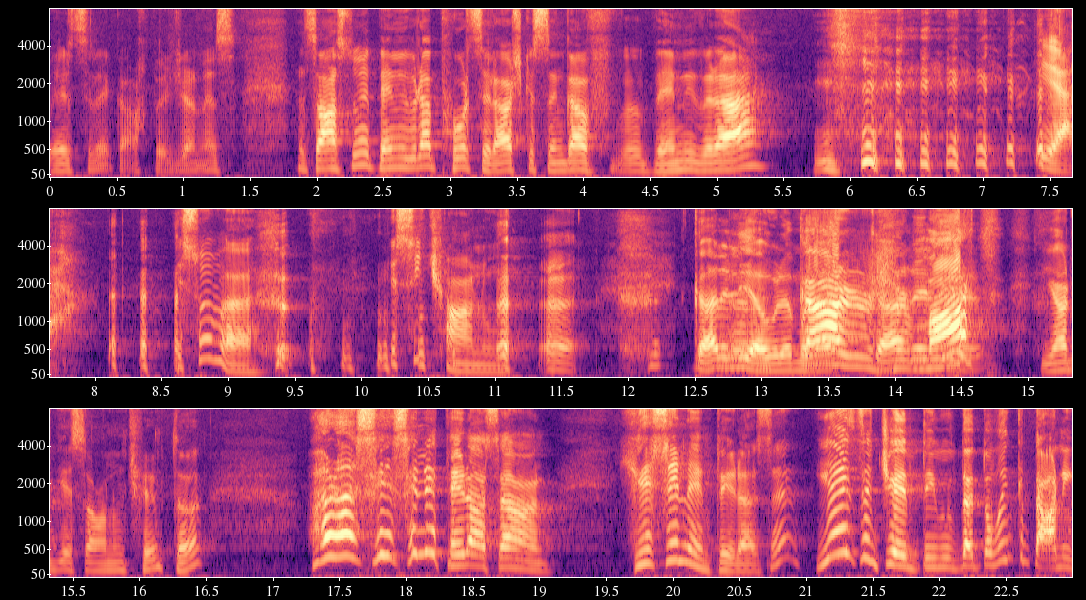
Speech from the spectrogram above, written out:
վերցրեք ախպեր ջան, ես սենց անցնում է բեմի վրա փորձ էր, աշկս ընկավ բեմի վրա։ Yeah Էսովա։ Էս ինչ անում։ Կարելի է ուրեմն կար մարդ իարգես անում չեմ տա։ Հարաս ես էլ եմ տերասան։ Ես էլ եմ տերասան։ Ես չեմ դիմում, դա տողի կտանի։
